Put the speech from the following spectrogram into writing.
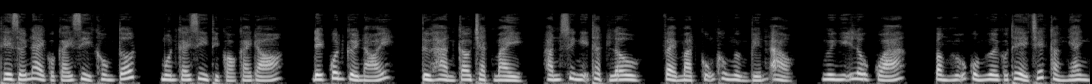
thế giới này có cái gì không tốt, muốn cái gì thì có cái đó. Đế quân cười nói, từ Hàn cao chặt mày, hắn suy nghĩ thật lâu, vẻ mặt cũng không ngừng biến ảo, ngươi nghĩ lâu quá, bằng hữu của ngươi có thể chết càng nhanh.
